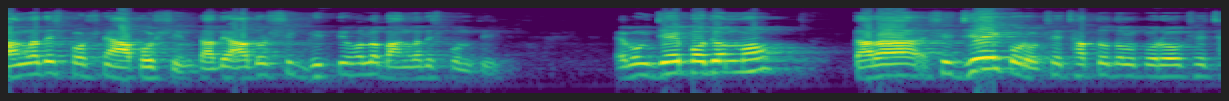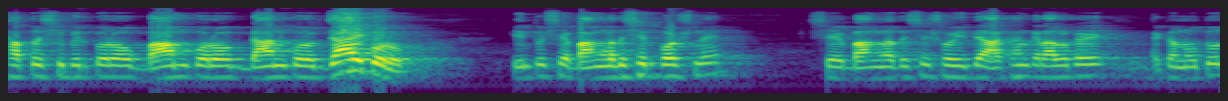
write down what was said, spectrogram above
বাংলাদেশ প্রশ্নে আপসীন তাদের আদর্শিক ভিত্তি হলো বাংলাদেশপন্থী। এবং যে প্রজন্ম, তারা সে যেই করুক, সে ছাত্রদল করুক, সে ছাত্র শিবির করুক, বাম করুক, ডান করুক, যাই করুক, কিন্তু সে বাংলাদেশের প্রশ্নে, সে বাংলাদেশের শহীদের আকাঙ্ক্ষার আলোকে একটা নতুন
